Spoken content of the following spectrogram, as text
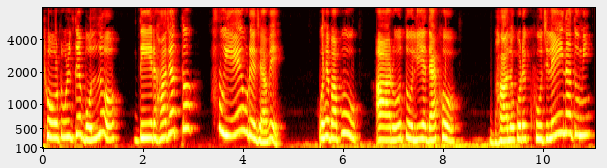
ঠোঁট উল্টে বলল, দেড় হাজার তো ফুয়ে উড়ে যাবে। ওহে বাপু আরও তলিয়ে দেখো। ভালো করে খুঁজলেই না তুমি।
